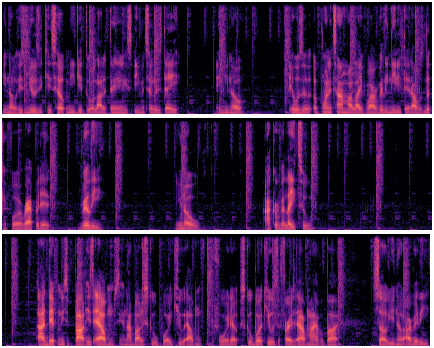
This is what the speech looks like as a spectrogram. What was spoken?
You know, his music has helped me get through a lot of things, even till this day. And you know, it was a, a point in time in my life where I really needed that. I was looking for a rapper that really, you know, I could relate to. I definitely bought his albums, and I bought a Schoolboy Q album before that. Schoolboy Q was the first album I ever bought. So you know, I really,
